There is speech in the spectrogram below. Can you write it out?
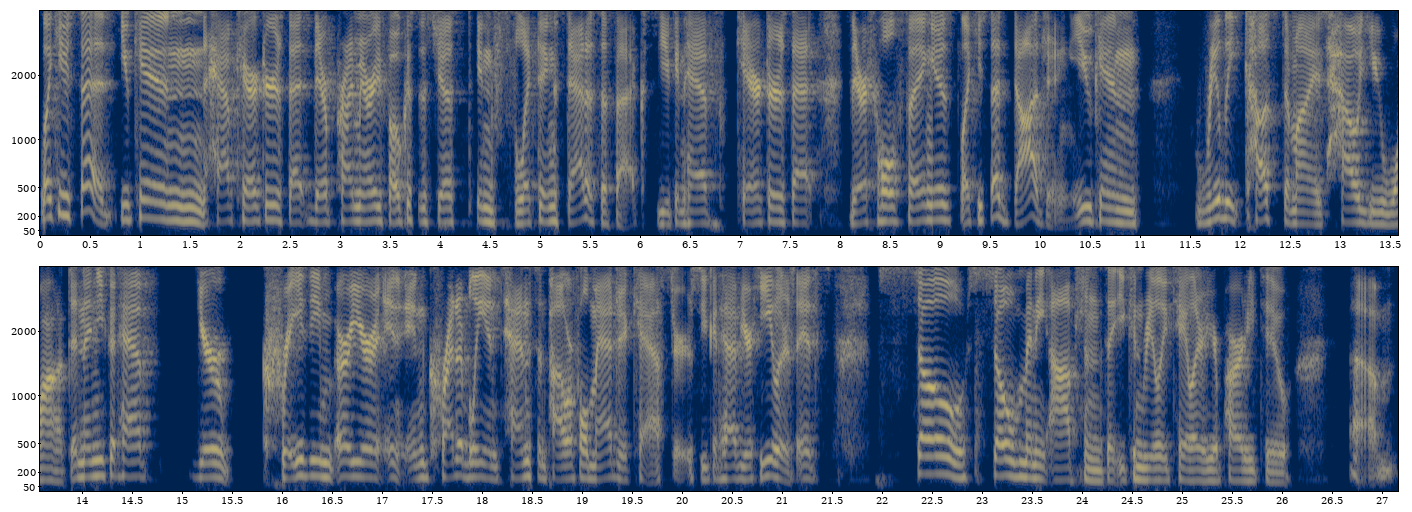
like you said you can have characters that their primary focus is just inflicting status effects you can have characters that their whole thing is like you said dodging you can really customize how you want. And then you could have your crazy or your incredibly intense and powerful magic casters. You could have your healers. It's so, so many options that you can really tailor your party to. Um,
